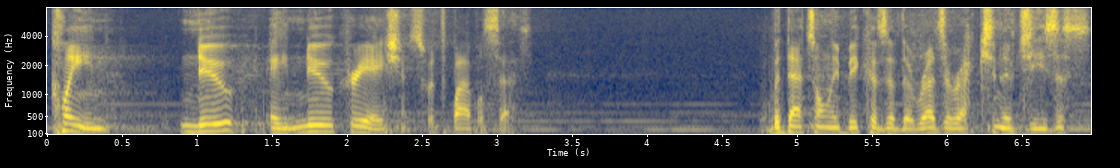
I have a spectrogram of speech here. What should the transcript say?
clean, new, a new creation. That's what the Bible says. But that's only because of the resurrection of Jesus.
